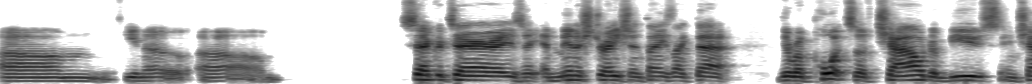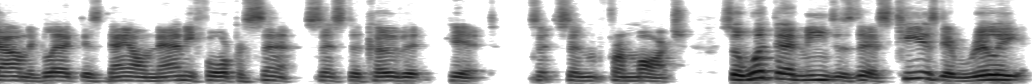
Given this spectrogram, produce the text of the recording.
um, you know, um, secretaries, administration, things like that. The reports of child abuse and child neglect is down 94% since the COVID hit, since from March. So what that means is this: kids that really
